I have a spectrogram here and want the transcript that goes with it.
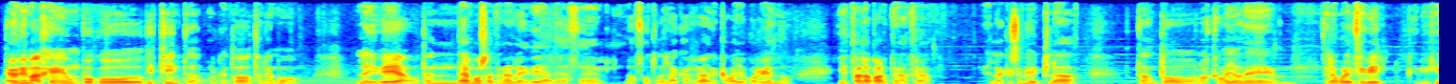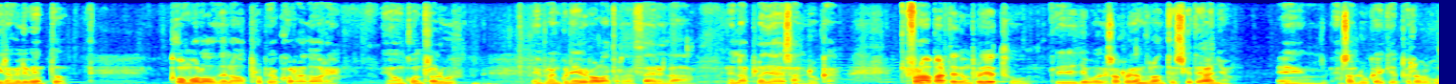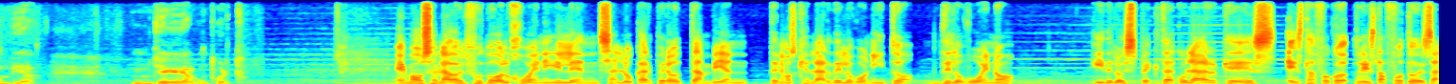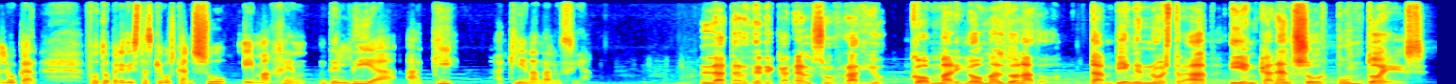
es una imagen un poco distinta, porque todos tenemos la idea o tendemos a tener la idea de hacer la foto de la carrera del caballo corriendo, y esta es la parte de atrás, en la que se mezcla tanto los caballos de, la Guardia Civil, que vigilan el evento, como los de los propios corredores. Es un contraluz en blanco y negro al atardecer en, la, en las playas de San Lucas, que forma parte de un proyecto que llevo desarrollando durante siete años en, en San Lucas y que espero que algún día mm, llegue a algún puerto. Hemos hablado del fútbol juvenil en Sanlúcar, pero también tenemos que hablar de lo bonito, de lo bueno y de lo espectacular que es esta, foto, esta foto de Sanlúcar. Fotoperiodistas que buscan su imagen del día aquí, aquí en Andalucía. La tarde de Canal Sur Radio con Mariló Maldonado. También en nuestra app y en canalsur.es.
